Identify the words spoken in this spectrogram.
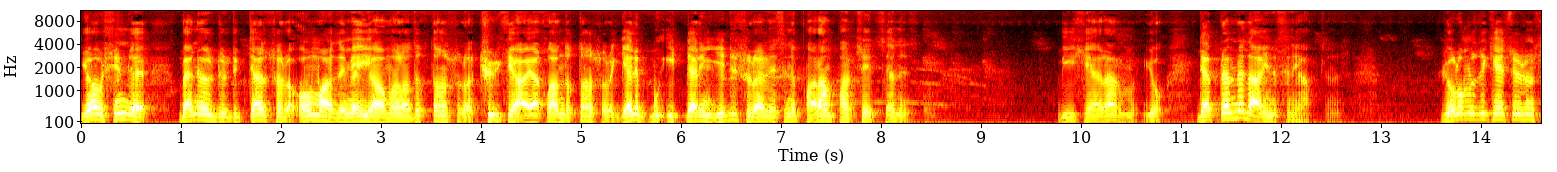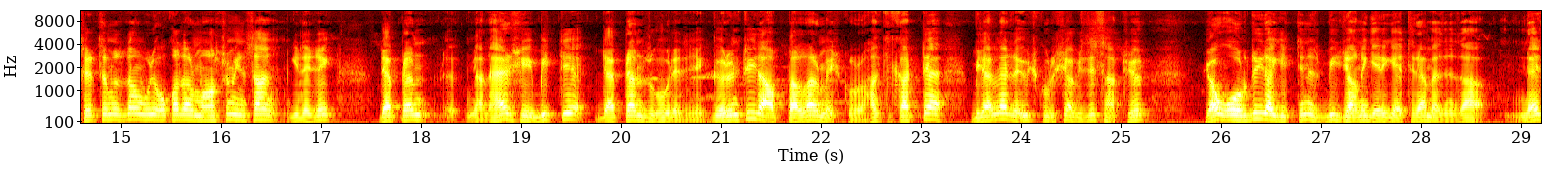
Ya şimdi ben öldürdükten sonra, o malzemeyi yağmaladıktan sonra, Türkiye ayaklandıktan sonra gelip bu itlerin yedi sülalesini paramparça etseniz bir işe yarar mı? Yok. Depremde de aynısını yaptınız. Yolumuzu kesiyorsun, sırtımızdan vuruyor. O kadar masum insan gidecek. Deprem yani her şey bitti. Deprem zuhur edecek. Görüntüyle aptallar meşgul. Hakikatte bilenler de üç kuruşa bizi satıyor. Ya orduyla gittiniz bir canı geri getiremediniz ha. Ne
